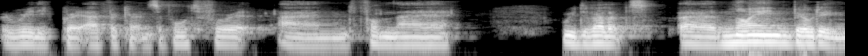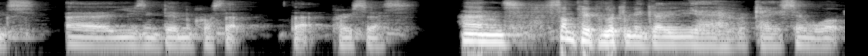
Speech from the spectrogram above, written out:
a really great advocate and supporter for it. And from there, we developed uh, nine buildings uh, using BIM across that, that process. And some people look at me and go, yeah, okay, so what?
